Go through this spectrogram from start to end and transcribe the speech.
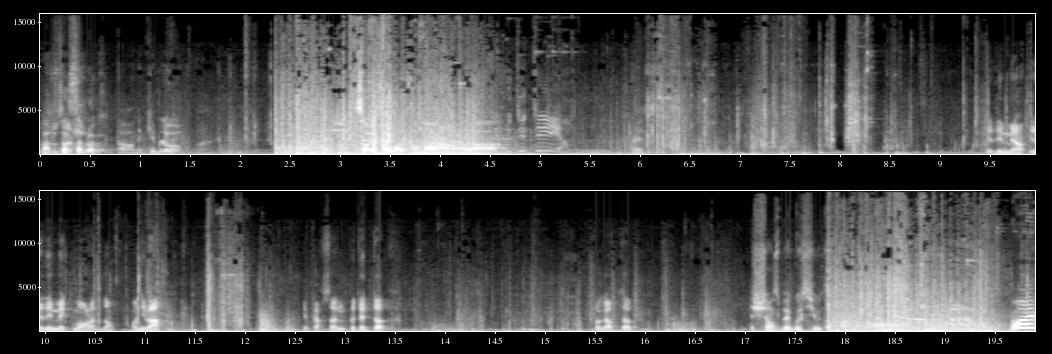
Ah putain, ça bloque. Ah, on est Keblo Sorry, Voilà. Où tu tires Nice. Il y, a des mer- des mecs morts là-dedans. On y va? Y'a personne, peut-être top? Je regarde top. C'est chiant ce bug aussi où t'en prends les gens. What?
